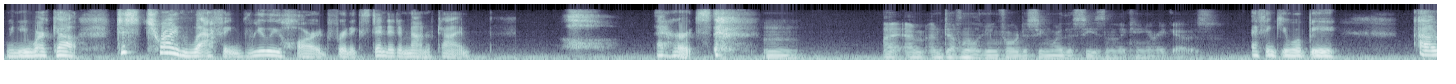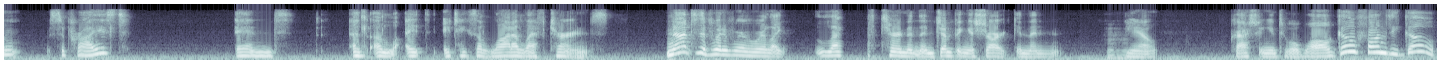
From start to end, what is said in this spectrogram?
when you work out, just try laughing really hard for an extended amount of time. that hurts. Mm. I, I'm, I'm definitely looking forward to seeing where this season of the Kingery goes. I think you will be um, surprised, and a, a, it, it takes a lot of left turns. Not to the point of where we're like left turn and then jumping a shark and then Mhm. you know crashing into a wall. Go Fonzie, go!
